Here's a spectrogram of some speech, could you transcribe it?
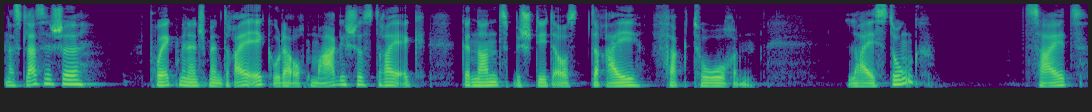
Das klassische Projektmanagement-Dreieck oder auch magisches Dreieck genannt besteht aus drei Faktoren. Leistung, Zeit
